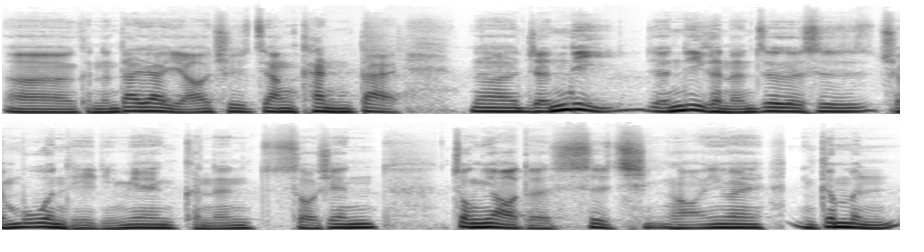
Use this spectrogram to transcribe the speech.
呃，可能大家也要去这样看待。那人力，人力可能这个是全部问题里面可能首先重要的事情哦，因为你根本。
